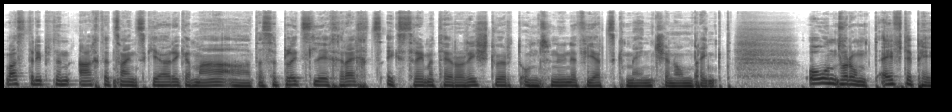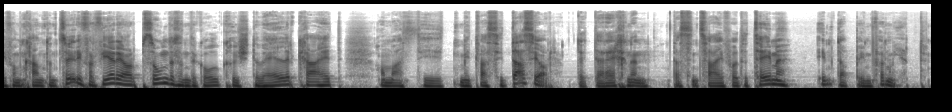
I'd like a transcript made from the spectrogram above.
Was treibt ein 28-jähriger Mann an, dass er plötzlich rechtsextremer Terrorist wird und 49 Menschen umbringt? Und warum die FDP vom Kanton Zürich vor vier Jahren besonders an der Goldküste Wähler hatte und was die, mit was sie das Jahr dort rechnen, das sind zwei von den Themen im Top informiert.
